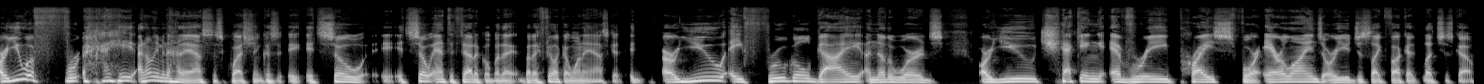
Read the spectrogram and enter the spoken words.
are you a I hate I don't even know how to ask this question because it, it's so it's so antithetical but I but I feel like I want to ask it. it. Are you a frugal guy? In other words, are you checking every price for airlines or are you just like fuck it, let's just go?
